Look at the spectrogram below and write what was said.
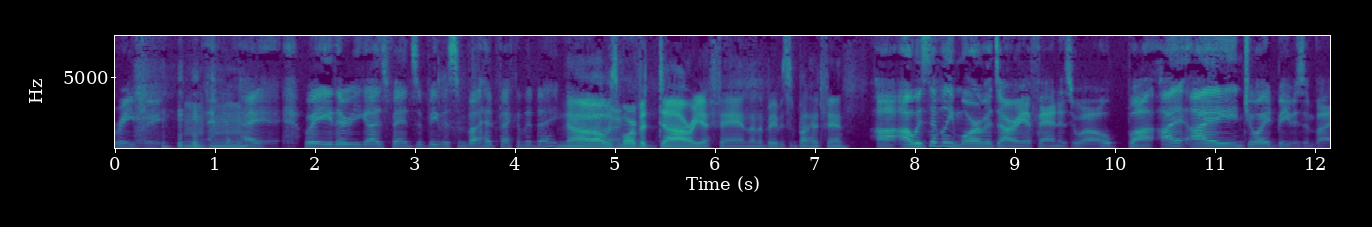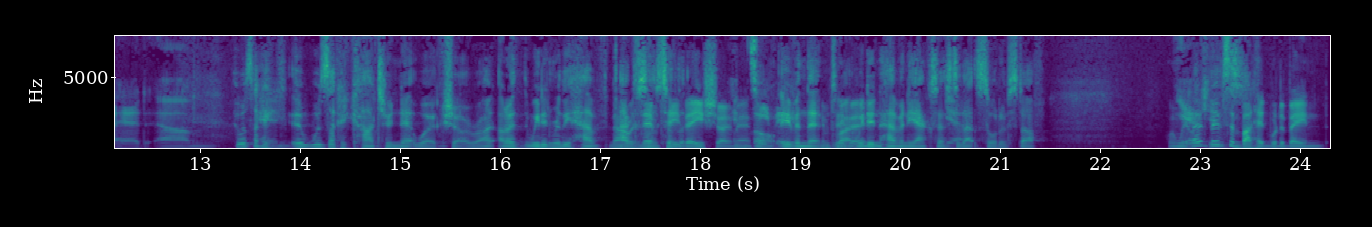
reboot. I- were either of you guys fans of Beavis and Butthead back in the day? No, I was more of a Daria fan than a Beavis and Butthead fan. Uh, I was definitely more of a Daria fan as well, but I, I enjoyed Beavis and Butthead. Um, It was like And- a it was like a Cartoon Network show, right? I don't. We didn't really have. No, it was an MTV the- show, man. MTV. Oh, even then, MTV. right? We didn't have any access to that sort of stuff when we Yeah. were Beavis kids. and Butthead would have been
